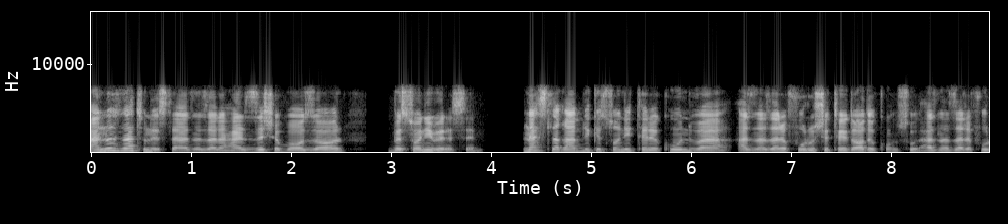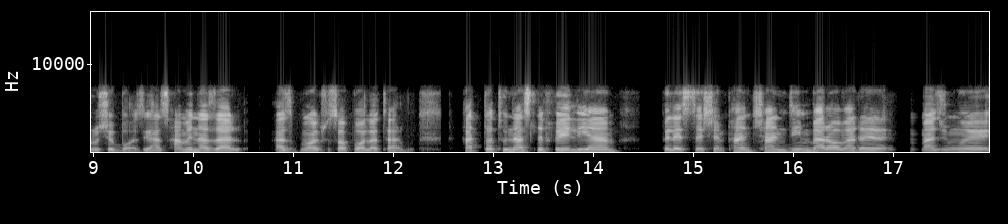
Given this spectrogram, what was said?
هنوز نتونسته از نظر ارزش بازار به سونی برسه. نسل قبلی که سونی ترکون و از نظر فروش تعداد کنسول از نظر فروش بازی از همه نظر از مایکروسافت بالاتر بود. حتی تو نسل فعلی هم پلیستشن 5 چندین برابر مجموع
